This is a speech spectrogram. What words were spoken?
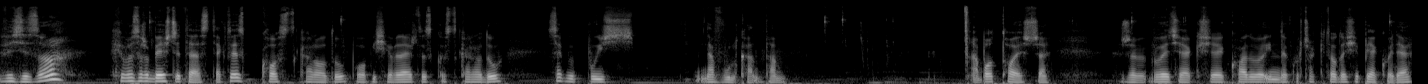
Wiecie co? Chyba zrobię jeszcze test. Jak to jest kostka lodu, bo mi się wydaje, że to jest kostka lodu, to jakby pójść na wulkan tam. Albo to jeszcze. Żeby, bo wiecie, jak się kładły inne kurczaki, to one się piekły, nie?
